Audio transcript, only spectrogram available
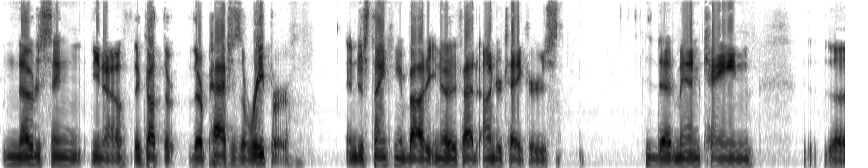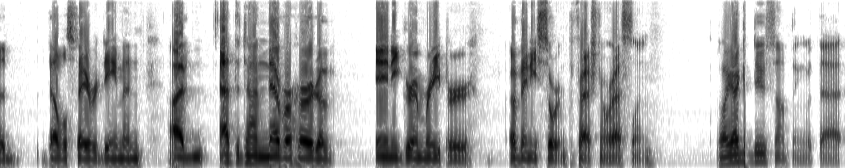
noticing. You know, they've got their their patches of Reaper, and just thinking about it. You know, they've had Undertakers, Dead Man Kane, the Devil's favorite demon. I've at the time never heard of any Grim Reaper of any sort in professional wrestling. Like I could do something with that.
